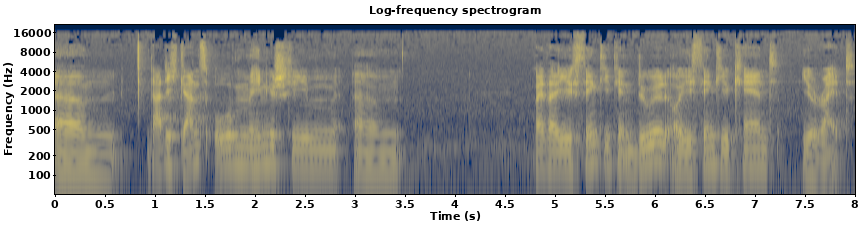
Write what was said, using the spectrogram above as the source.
Ähm, da hatte ich ganz oben hingeschrieben, ähm, whether you think you can do it or you think you can't, you're right.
